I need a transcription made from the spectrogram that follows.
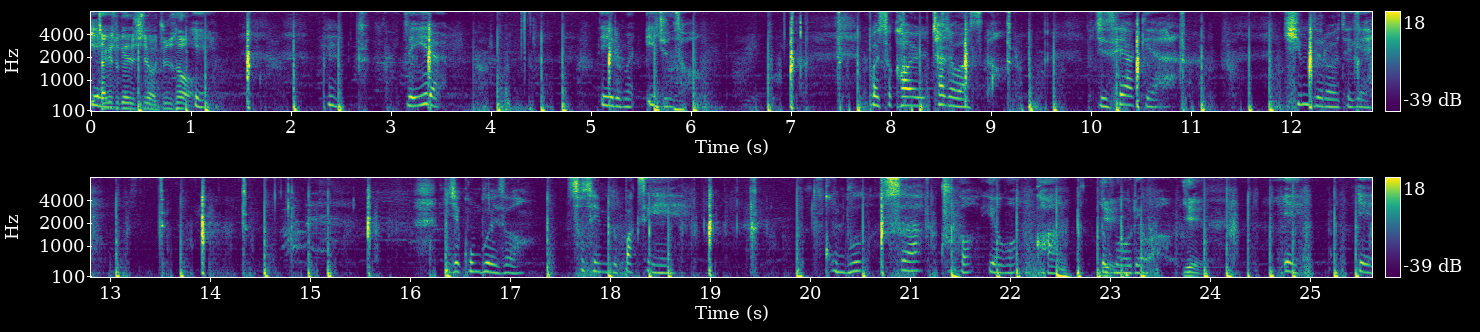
예, 자기소개해 주시죠 준서. 예. 음, 내 이름, 내 이름은 이준서. 벌써 가을 찾아왔어. 이제 새 학기야. 힘들어 되게. 이제 공부해서 선생님도 빡세게 해. 공부, 수학, 국어, 영어, 과학 너무 예. 어려워. 예 예, 예,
